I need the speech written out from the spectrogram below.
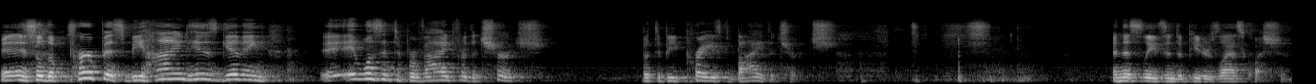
And so the purpose behind his giving, it wasn't to provide for the church, but to be praised by the church. And this leads into Peter's last question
